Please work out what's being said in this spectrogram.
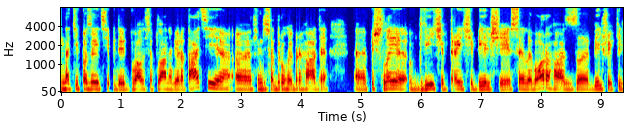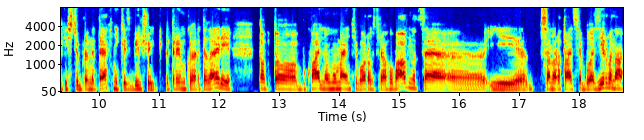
на ті позиції, де відбувалися планові ротації е, 72-ї бригади, е, пішли вдвічі, втричі більші сили ворога з більшою кількістю бронетехніки, з більшою підтримкою артилерії. Тобто, буквально в моменті ворог зреагував на це, е, і саме ротація була зірвана.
